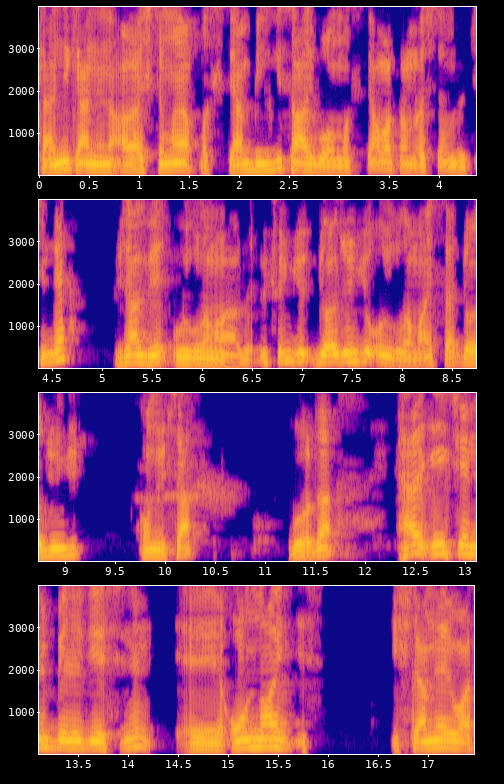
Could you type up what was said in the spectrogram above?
kendi kendine araştırma yapmak isteyen, bilgi sahibi olmak isteyen vatandaşlarımız için de güzel bir uygulamalardır. Üçüncü, dördüncü uygulama ise, dördüncü konuysa burada her ilçenin belediyesinin e, online is- işlemleri var.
